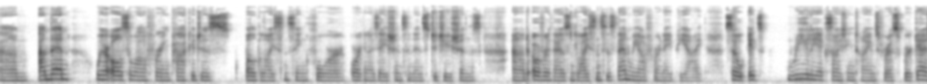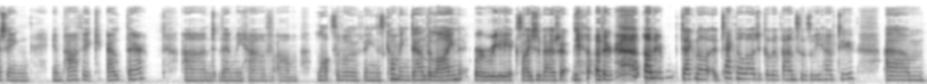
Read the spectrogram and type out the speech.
Um, and then we're also offering packages bulk licensing for organizations and institutions and over a thousand licenses then we offer an api so it's really exciting times for us. We're getting empathic out there. And then we have um, lots of other things coming down the line. We're really excited about it. other other techno- technological advances we have too. Um,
